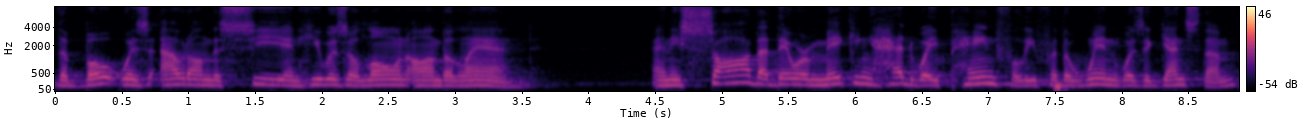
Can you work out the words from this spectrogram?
the boat was out on the sea, and he was alone on the land. And he saw that they were making headway painfully, for the wind was against them.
